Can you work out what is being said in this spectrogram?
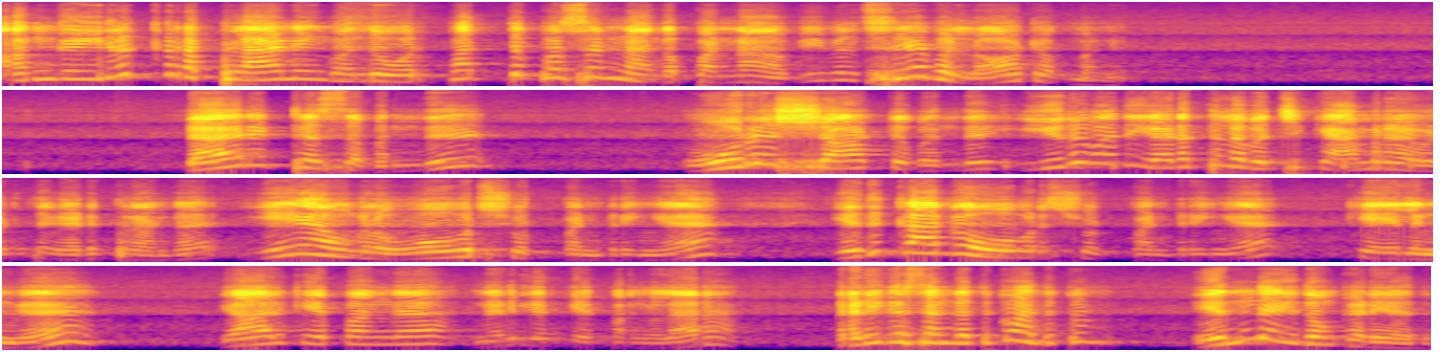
அங்க இருக்கிற பிளானிங் வந்து ஒரு பத்து பர்சன்ட் நாங்க பண்ணா we will save a lot of money டைரக்டர்ஸை வந்து ஒரு ஷாட் வந்து இருபது இடத்துல வச்சு கேமரா எடுத்து எடுக்கிறாங்க. ஏன் அவங்கள ஓவர் ஷூட் பண்றீங்க? எதுக்காக ஓவர் ஷூட் பண்றீங்க? கேளுங்க. யார் கேட்பாங்க? நடிகர் கேட்பாங்களா? நடிகர் சங்கத்துக்கும் அதுக்கும் எந்த இதுவும் கிடையாது.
